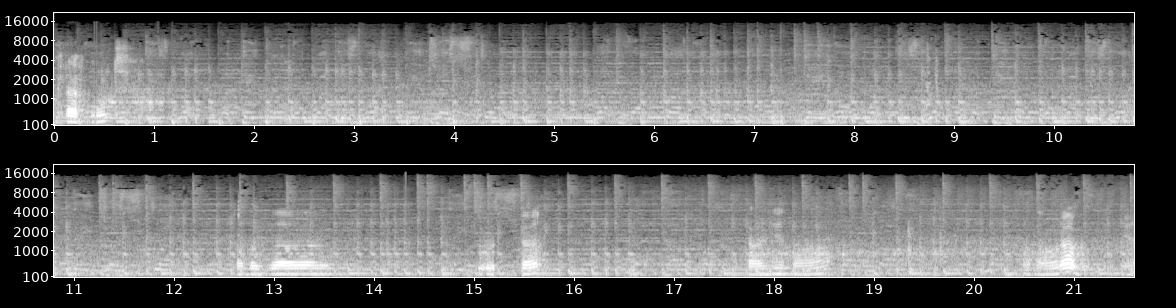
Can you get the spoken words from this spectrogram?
Krachmund. Nauramu, nie?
